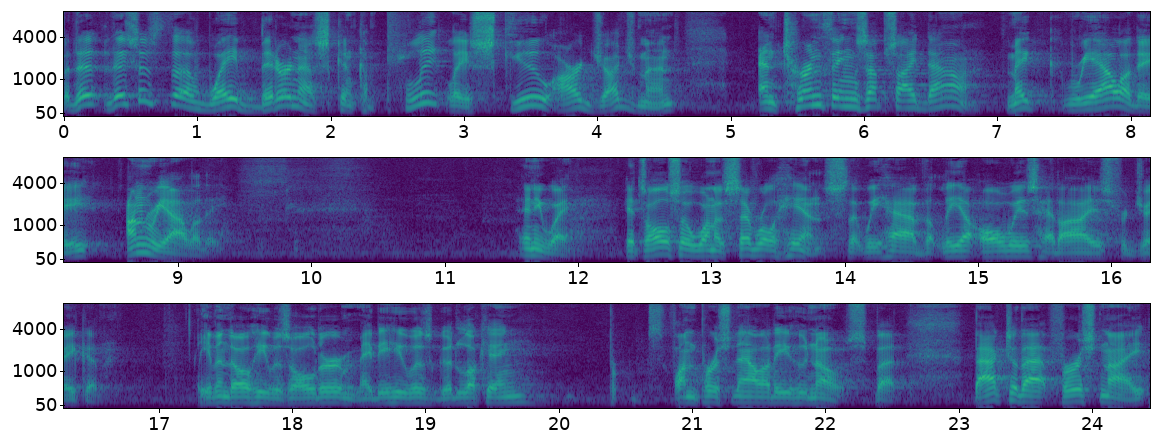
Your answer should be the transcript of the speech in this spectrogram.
But this, this is the way bitterness can completely skew our judgment and turn things upside down make reality unreality. Anyway, it's also one of several hints that we have that Leah always had eyes for Jacob. Even though he was older, maybe he was good looking, fun personality, who knows. But back to that first night,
